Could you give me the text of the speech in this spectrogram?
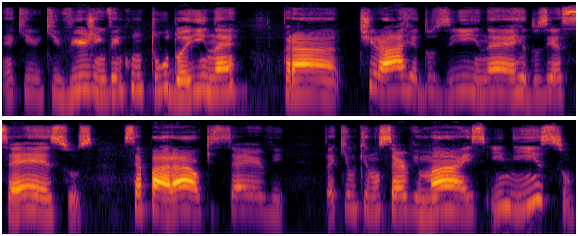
é que, que Virgem vem com tudo aí, né? Para tirar, reduzir, né? Reduzir excessos, separar o que serve daquilo que não serve mais. E nisso,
